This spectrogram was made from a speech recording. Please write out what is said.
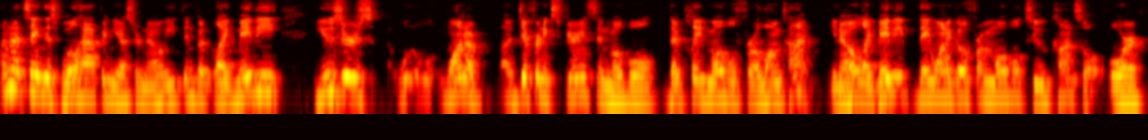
I'm not saying this will happen, yes or no, Ethan, but like maybe users w- want a, a, different experience in mobile that played mobile for a long time. You know, like maybe they want to go from mobile to console, or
